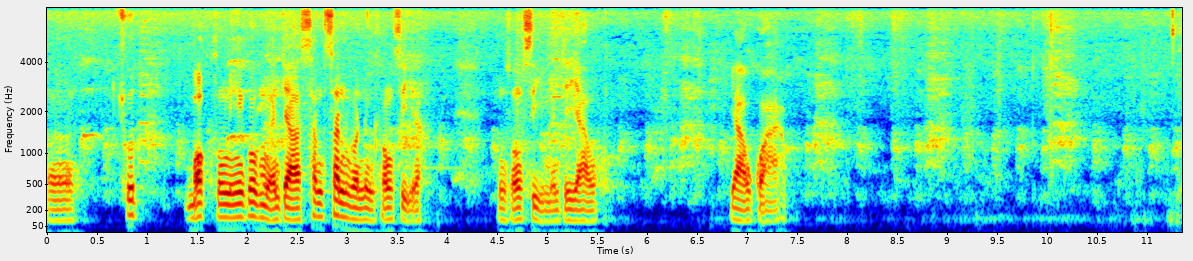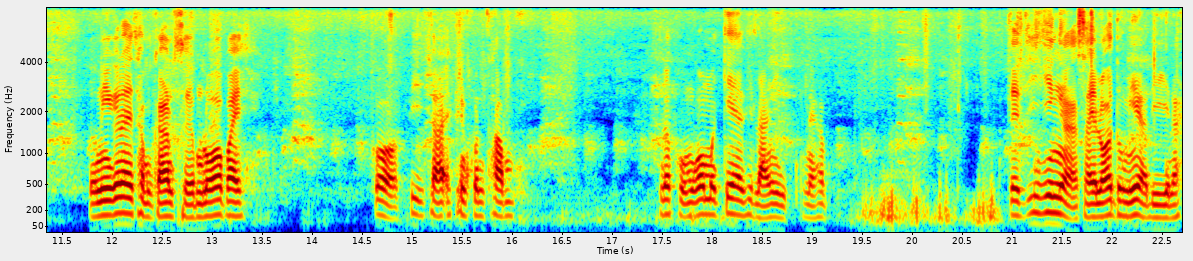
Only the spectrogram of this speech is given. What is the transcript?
ออชุดบล็อกตรงนี้ก็เหมือนจะสั้นๆกว่าหนึ่งสองสี่นะหนึ่งสองสี่มันจะยาว ยาวกว่าครับ ตรงนี้ก็ได้ทำการเสริมล้อไป ก็พี่ชายเป็นคนทำแล้วผมก็มาแก้ทีหลังอีกนะครับ แต่จริงๆอะใส่ล้อตรงนี้อะดีนะ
